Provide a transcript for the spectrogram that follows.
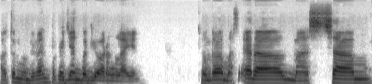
atau memberikan pekerjaan bagi orang lain. Contoh Mas Erald, Mas Syam,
